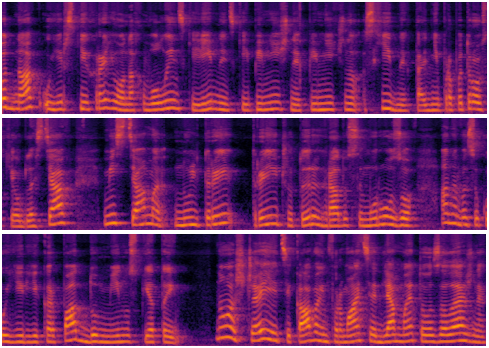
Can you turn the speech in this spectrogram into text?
Однак у гірських районах Волинській, Рівненській, Північних, Північно-східних та Дніпропетровській областях місцями 0,3, 3,4 градуси морозу, а на високогір'ї Карпат до мінус 5. Ну а ще є цікава інформація для метеозалежних.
